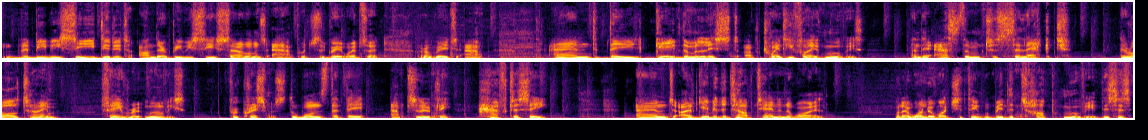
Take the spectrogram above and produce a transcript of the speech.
The BBC did it on their BBC Sounds app, which is a great website or a great app and they gave them a list of 25 movies and they asked them to select their all time favourite movies for Christmas, the ones that they absolutely have to see. And I'll give you the top 10 in a while, but I wonder what you think would be the top movie. This is,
